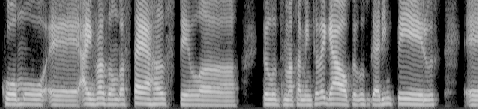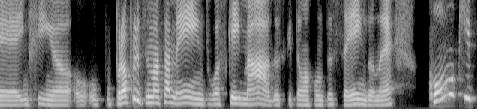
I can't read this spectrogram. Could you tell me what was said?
como é, a invasão das terras pela, pelo desmatamento ilegal, pelos garimpeiros, é, enfim, a, o, o próprio desmatamento, as queimadas que estão acontecendo, né? Como que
